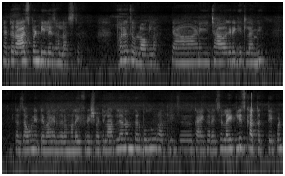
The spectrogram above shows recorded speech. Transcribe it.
नाहीतर आज पण डिले झाला असतं. परत व्लॉगला त्या आणि चहा वगैरे घेतला मी. तर जाऊन येते बाहेर जरा मलाही फ्रेश वाटेल. आदल्यानंतर बघू रात्रीचं काय करायचं. लाईटलीच खातात ते पण.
